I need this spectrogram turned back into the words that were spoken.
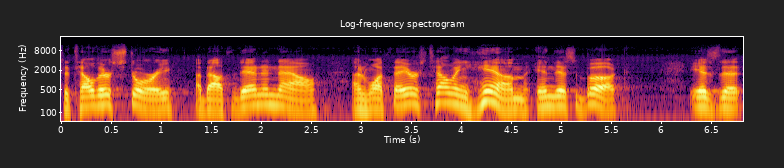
to tell their story about then and now. And what they are telling him in this book is that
